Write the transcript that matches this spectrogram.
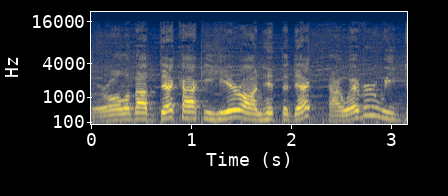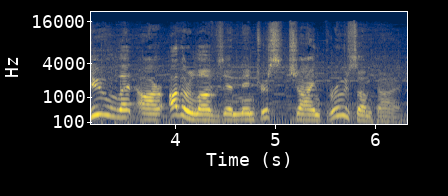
We're all about deck hockey here on Hit the Deck. However, we do let our other loves and interests shine through sometimes.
